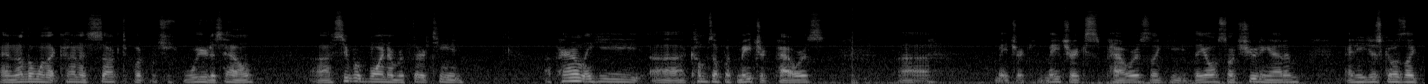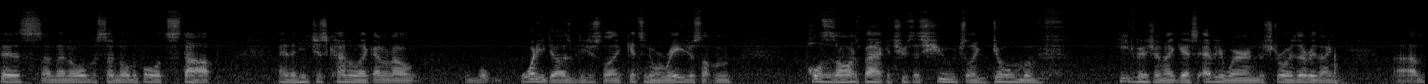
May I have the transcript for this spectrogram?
And another one that kind of sucked, but which was weird as hell. Uh, Superboy number 13. Apparently he uh, comes up with Matrix powers. Uh, Matrix, Matrix powers. Like he, they all start shooting at him, and he just goes like this, and then all of a sudden all the bullets stop, and then he just kind of like I don't know what he does, but he just like gets into a rage or something, pulls his arms back and shoots this huge like dome of heat vision, I guess, everywhere and destroys everything. Um,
